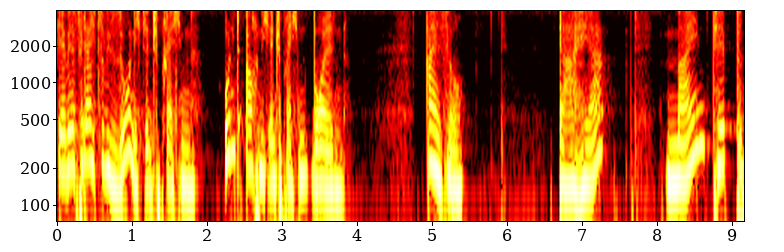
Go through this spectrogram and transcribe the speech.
der wir vielleicht sowieso nicht entsprechen und auch nicht entsprechen wollen. Also, Daher mein Tipp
